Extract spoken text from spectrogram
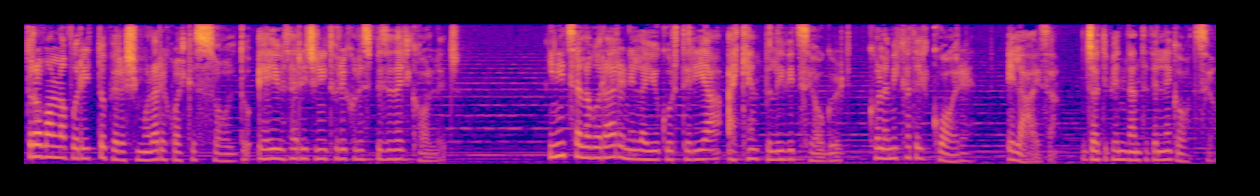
trova un lavoretto per accumulare qualche soldo e aiutare i genitori con le spese del college. Inizia a lavorare nella yogurteria I Can't Believe It's Yogurt con l'amica del cuore, Eliza, già dipendente del negozio.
